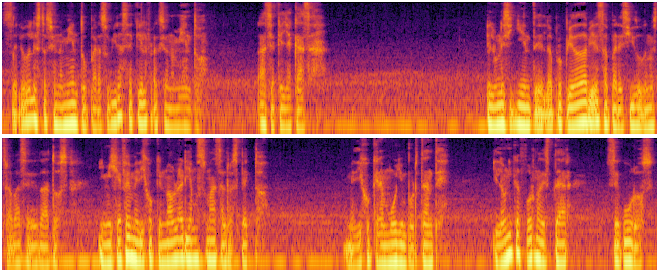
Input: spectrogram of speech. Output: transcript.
Salió del estacionamiento para subir hacia aquel fraccionamiento, hacia aquella casa. El lunes siguiente, la propiedad había desaparecido de nuestra base de datos y mi jefe me dijo que no hablaríamos más al respecto. Me dijo que era muy importante y la única forma de estar seguros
